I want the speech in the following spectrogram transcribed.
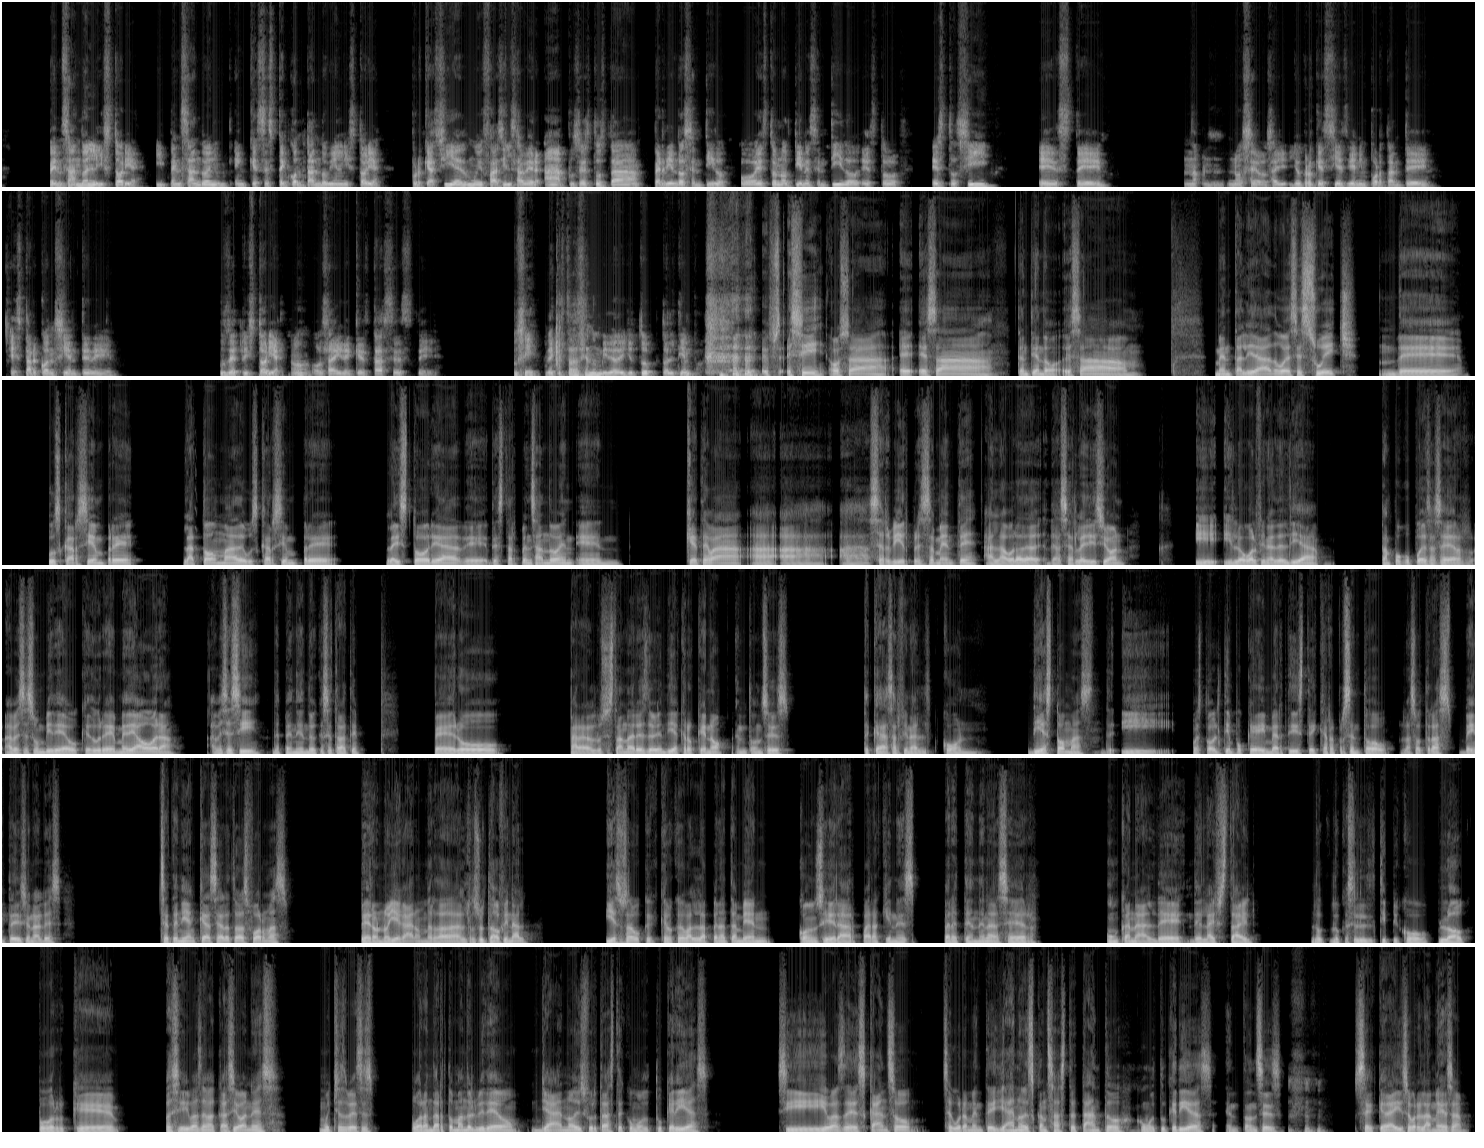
pensando en la historia y pensando en, en que se esté contando bien la historia porque así es muy fácil saber, ah, pues esto está perdiendo sentido, o esto no tiene sentido, esto, esto sí, este, no, no sé, o sea, yo creo que sí es bien importante estar consciente de, pues de tu historia, ¿no? O sea, y de que estás, este, pues sí, de que estás haciendo un video de YouTube todo el tiempo. Eh, sí, o sea, e, esa, te entiendo, esa mentalidad o ese switch de buscar siempre la toma, de buscar siempre la historia, de, estar pensando en, qué te va a, servir precisamente a la hora de, hacer la edición. Y, luego al final del día tampoco puedes hacer a veces un video que dure media hora, a veces sí, dependiendo de qué se trate, pero para los estándares de hoy en día creo que no. Entonces te quedas al final con 10 tomas y pues todo el tiempo que invertiste y que representó las otras 20 adicionales se tenían que hacer de todas formas, pero no llegaron, ¿verdad? Al resultado final. Y eso es algo que creo que vale la pena también considerar para quienes pretenden hacer un canal de, de lifestyle, lo, lo, que es el típico blog, porque pues si ibas de vacaciones, muchas veces por andar tomando el video ya no disfrutaste como tú querías. Si ibas de descanso, seguramente ya no descansaste tanto como tú querías. Entonces se queda ahí sobre la mesa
